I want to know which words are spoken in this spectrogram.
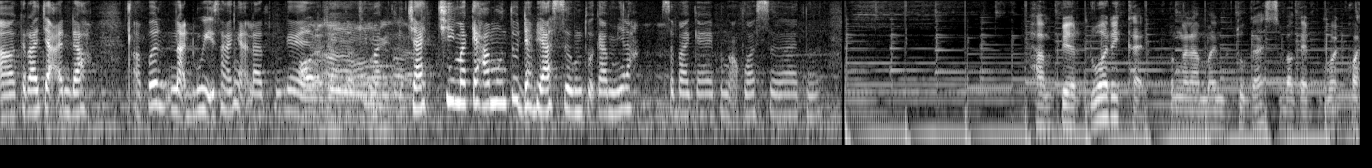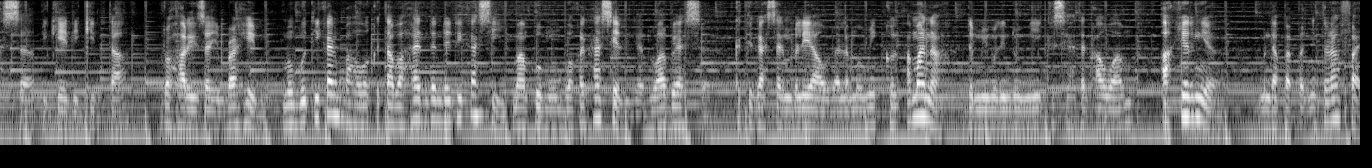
uh, kerajaan dah apa nak duit sangat lah tu kan. Oh, caci, maki, caci maki hamun tu dah biasa untuk kami lah sebagai penguatkuasa lah tu. Hampir dua dekad pengalaman bertugas sebagai penguatkuasa PKD kita Rohariza Ibrahim membuktikan bahawa ketabahan dan dedikasi mampu membuahkan hasil yang luar biasa. Ketegasan beliau dalam memikul amanah demi melindungi kesihatan awam akhirnya mendapat pengiktirafan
